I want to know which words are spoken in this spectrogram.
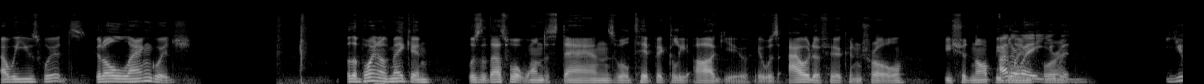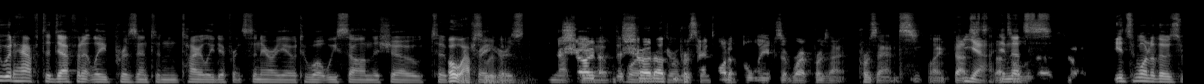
how we use words, good old language. But the point I was making was that that's what Wanda Stands will typically argue. It was out of her control. She should not be Either blamed way, you for it. would you would have to definitely present an entirely different scenario to what we saw in the show to Oh, portray absolutely. her as The not show, being a the show doesn't present what it believes it represent presents. Like that's Yeah, that's and that's- it's one of those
